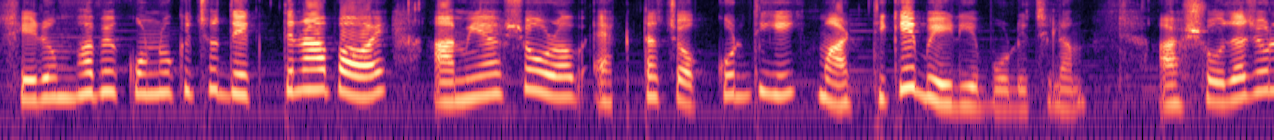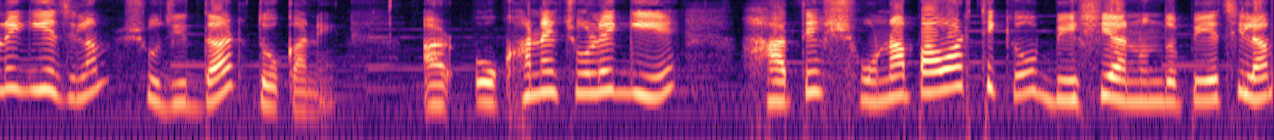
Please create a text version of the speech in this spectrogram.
সেরমভাবে কোনো কিছু দেখতে না পাওয়ায় আমি আর সৌরভ একটা চক্কর দিয়েই মাঠ থেকে বেরিয়ে পড়েছিলাম। আর সোজা চলে গিয়েছিলাম সুজিতদার দোকানে। আর ওখানে চলে গিয়ে হাতে সোনা পাওয়ার থেকেও বেশি আনন্দ পেয়েছিলাম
